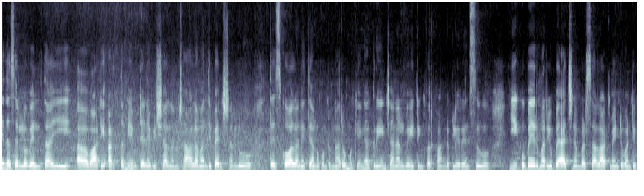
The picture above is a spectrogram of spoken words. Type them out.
ఏ దశల్లో వెళ్తాయి వాటి అర్థం ఏమిటనే విషయాలను చాలామంది పెన్షన్లు తెలుసుకోవాలని అయితే అనుకుంటున్నారు. ముఖ్యంగా green channel waiting for fund clearance ఈ కుబేర్ మరియు బ్యాచ్ నెంబర్స్ అలాట్మెంట్ వంటి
